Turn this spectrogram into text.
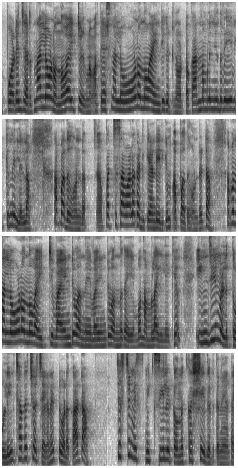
ഉപ്പോടെയും ചേർത്ത് നല്ലോണം ഒന്ന് വയറ്റെടുക്കണം അത്യാവശ്യം നല്ലോണം ഒന്ന് വയറ്റി കിട്ടണം കേട്ടോ. കാരണം നമ്മൾ ഇനി ഇത് വേവിക്കുന്നില്ലല്ലോ. അപ്പോൾ അതുകൊണ്ട് പച്ച സവാള കടിക്കാണ്ടിരിക്കും. അപ്പോൾ അതുകൊണ്ട് കേട്ടോ. അപ്പോൾ നല്ലോണം ഒന്ന് വയറ്റി വഴണ്ട് വന്നേ വഴണ്ട് വന്ന് കഴിയുമ്പോൾ നമ്മൾ അതിലേക്ക് ഇഞ്ചിയും വെളുത്തുള്ളിയും ചതച്ച് വെച്ചേക്കണം ഇട്ട് കൊടുക്കാം കേട്ടോ. ജസ്റ്റ് മിസ് മിക്സിയിലിട്ടൊന്ന് ക്രഷ് ചെയ്തെടുത്തണേ കേട്ടോ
